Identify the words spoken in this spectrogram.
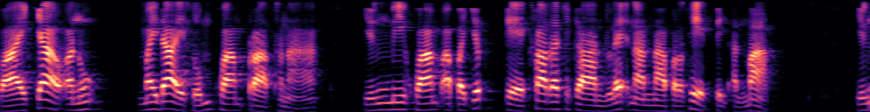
ฝ่ายเจ้าอนุไม่ได้สมความปรารถนา จึงมีความอัปยศแก่ข้าราชการและนานาประเทศเป็นอันมาก จึง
